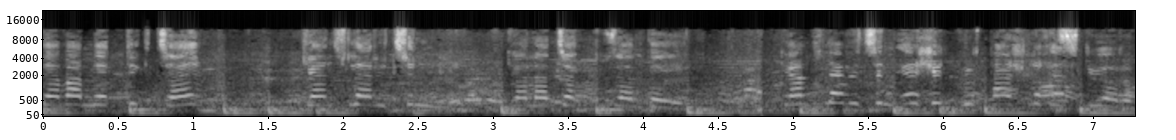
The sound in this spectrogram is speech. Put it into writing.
devam ettikçe gençler için gelecek güzel değil. Gençler için eşit yurttaşlık istiyorum.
